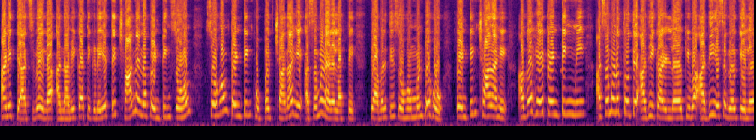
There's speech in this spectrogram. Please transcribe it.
आणि त्याच वेळेला अनामिका तिकडे येते छान आहे ना पेंटिंग सोहम? सोहम पेंटिंग खूपच छान आहे असं म्हणायला लागते. त्यावरती सोहम म्हणतो हो पेंटिंग छान आहे. अगं हे पेंटिंग मी असं म्हणत ते आधी काढलं किंवा आधी हे सगळं केलं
